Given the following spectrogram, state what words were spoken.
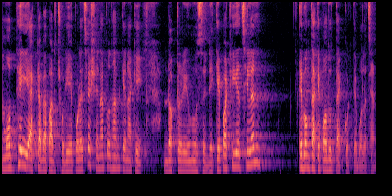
মধ্যেই একটা ব্যাপার ছড়িয়ে পড়েছে। সেনাপ্রধানকে নাকি ডক্টর ইউনুস ডেকে পাঠিয়েছিলেন এবং তাকে পদত্যাগ করতে বলেছেন।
